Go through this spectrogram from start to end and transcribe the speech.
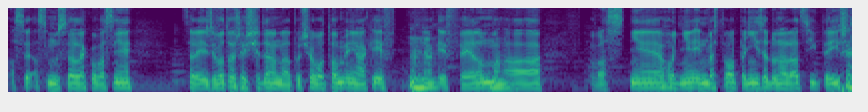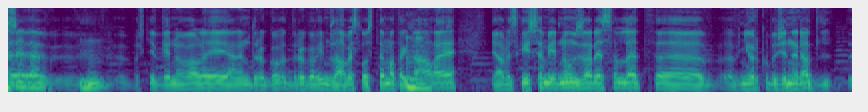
asi, asi musel jako vlastně celý život to řešit a natočil o tom i nějaký, mm-hmm. nějaký film mm-hmm. a vlastně hodně investoval peníze do nadací, které se tak. mm-hmm. prostě věnovali, já nevím, drogo, drogovým závislostem a tak mm-hmm. dále. Já vždycky, jsem jednou za deset let eh, v New Yorku, protože nerad eh,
